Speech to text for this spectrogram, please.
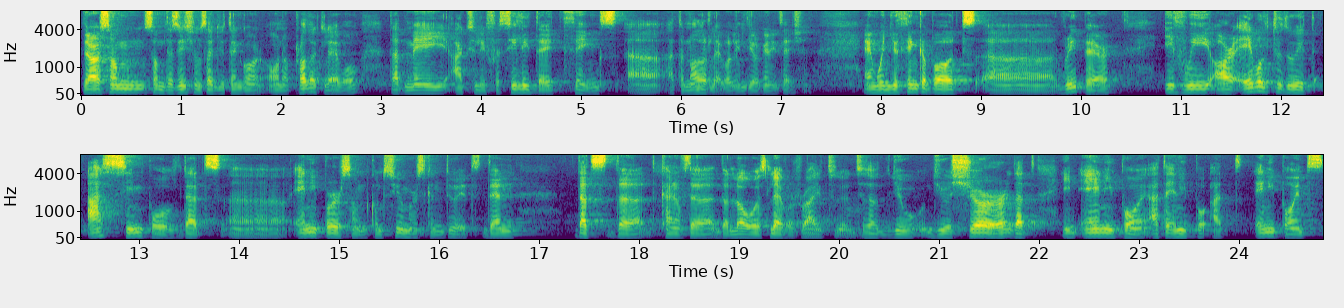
there are some, some decisions that you take on, on a product level that may actually facilitate things uh, at another level in the organization. And when you think about uh, repair, if we are able to do it as simple that uh, any person, consumers can do it, then that's the kind of the, the lowest level, right? So you, you assure that in any point, at any, po at any point,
